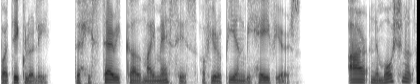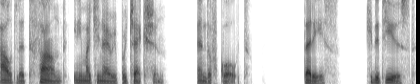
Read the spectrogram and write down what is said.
particularly the hysterical mimesis of European behaviors, are an emotional outlet found in imaginary projection. End of quote. That is, he deduced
